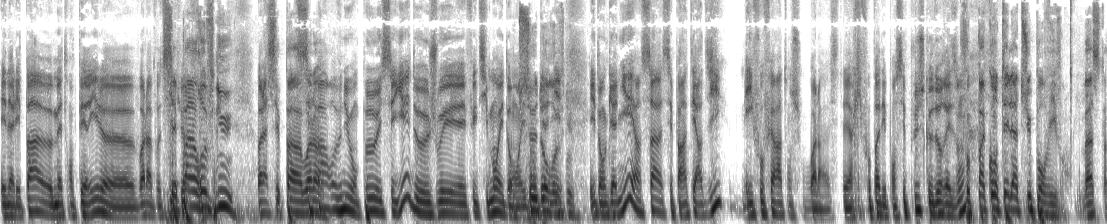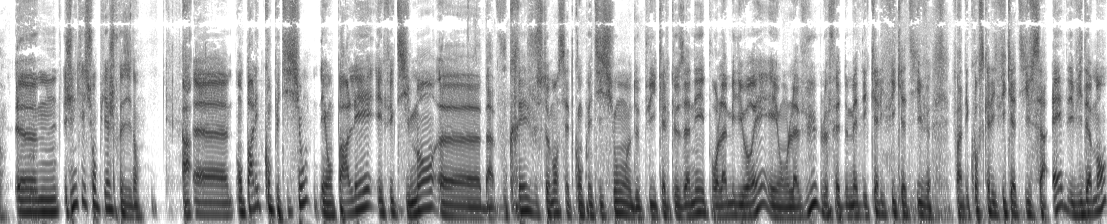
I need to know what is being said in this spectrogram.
et n'allez pas euh, mettre en péril, euh, voilà, votre. C'est pas un situation. revenu. Voilà, c'est pas- c'est voilà. pas un revenu. On peut essayer de jouer effectivement et d'en et d'en gagner. hein. ça, c'est pas interdit, mais il faut faire attention. Voilà, c'est-à-dire qu'il faut pas dépenser plus que de raison. Faut pas compter là-dessus pour vivre. Basta. Euh, J'ai une question piège, président. Ah. Euh, on parlait de compétition et on parlait effectivement, euh, bah, vous créez justement cette compétition depuis quelques années pour l'améliorer et on l'a vu, le fait de mettre des qualificatives, enfin des courses qualificatives, ça aide évidemment.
